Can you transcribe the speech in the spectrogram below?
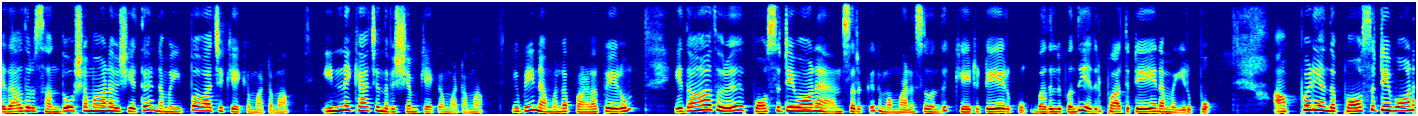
ஏதாவது ஒரு சந்தோஷமான விஷயத்த நம்ம இப்போவாச்சும் கேட்க மாட்டோமா? இன்னைக்காச்சும் அந்த விஷயம் கேட்க மாட்டோமா? இப்படி நம்மள பல பேரும் ஏதாவது ஒரு பாசிட்டிவான ஆன்சருக்கு நம்ம மனசு வந்து கேட்டுகிட்டே இருக்கும். பதிலுக்கு வந்து எதிர்பார்த்துட்டே நம்ம இருப்போம். அப்படி அந்த பாசிட்டிவான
